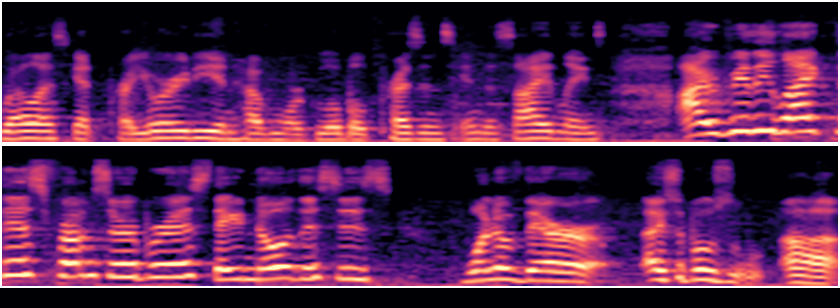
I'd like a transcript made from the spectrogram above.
well as get priority and have more global presence in the side lanes. I really like this from Cerberus. They know this is one of their, I suppose, uh,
